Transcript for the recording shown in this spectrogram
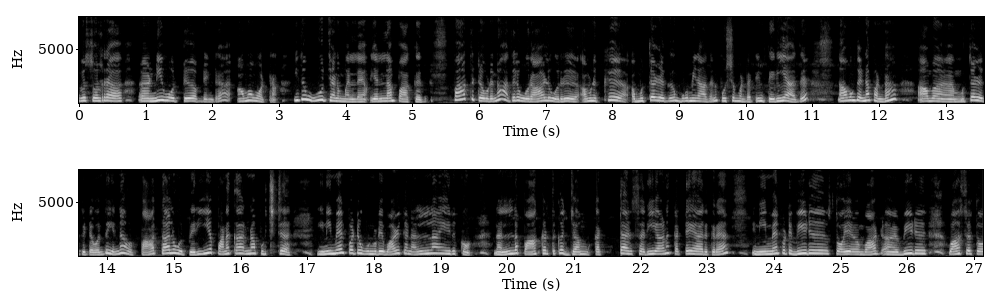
இவ சொல்கிறா நீ ஓட்டு அப்படின்றா அவன் ஓட்டுறான். இது ஊர் ஜனம் எல்லாம் எல்லாம் பார்க்குது. பார்த்துட்ட உடனே அதில் ஒரு ஆள் ஒரு அவனுக்கு முத்தழகு பூமிநாதன் புஷ்பமண்டத்தின்னு தெரியாது. அவங்க என்ன பண்ணுறான் அவன் முத்தழகிட்ட வந்து என்ன பார்த்தாலும் ஒரு பெரிய பணக்காரனாக பிடிச்சிட்ட. இனிமேல் பட்டு உன்னுடைய வாழ்க்கை நல்லா இருக்கும். நல்லா பார்க்கறதுக்கு ஜம் கட்ட சரியான கட்டையாக இருக்கிற. இனிமேற்பட்டு வீடு தொய வாட் வீடு வாசல் தோ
